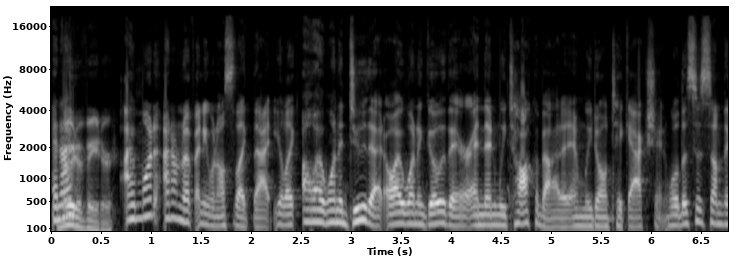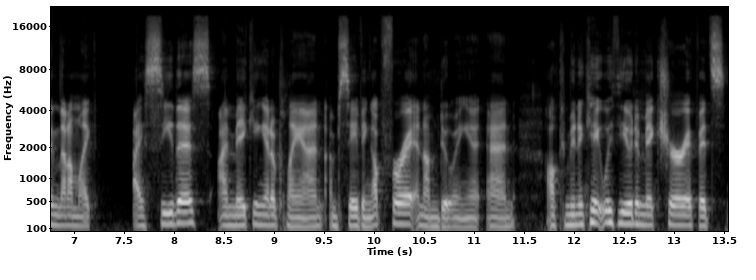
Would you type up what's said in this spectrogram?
And Motivate I, her. I want. I don't know if anyone else is like that. You're like, oh, I want to do that. Oh, I want to go there, and then we talk about it and we don't take action. Well, this is something that I'm like, I see this. I'm making it a plan. I'm saving up for it, and I'm doing it. And I'll communicate with you to make sure if it's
